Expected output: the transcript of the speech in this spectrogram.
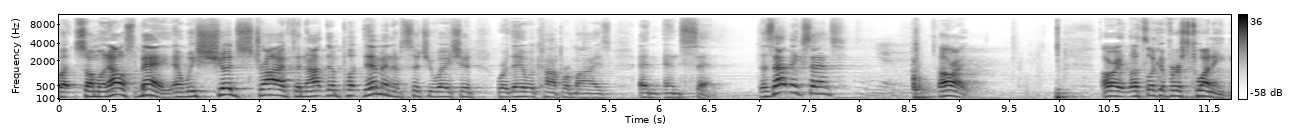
But someone else may, and we should strive to not then put them in a situation where they would compromise and, and sin. Does that make sense? All right. All right, let's look at verse 20.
